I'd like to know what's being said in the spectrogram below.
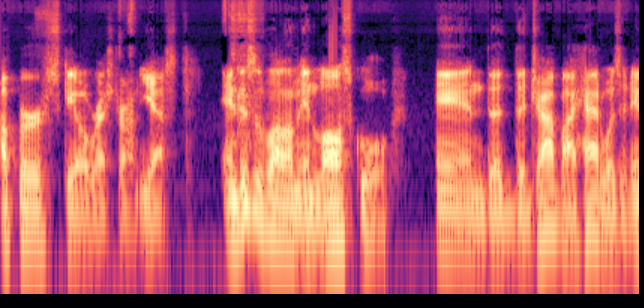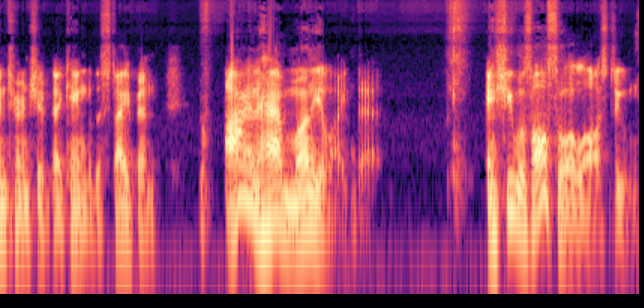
upper scale restaurant yes. And this is while i'm in law school. And the the job i had was an internship that came with a stipend. I didn't have money like that. And she was also a law student.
